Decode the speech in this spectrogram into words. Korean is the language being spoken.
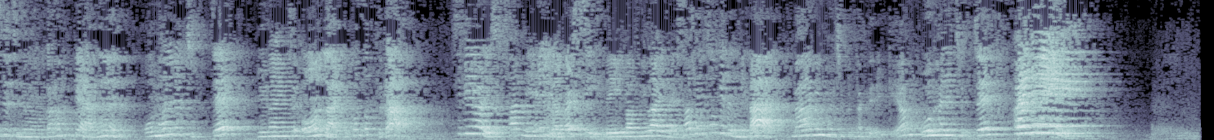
콘텐츠진흥원과 함께하는 ON 한류 축제 Unite ON 라이브 콘서트가 11월 23일 8시 네이버 V LIVE에서 생중계됩니다. 많은 관심 부탁드릴게요.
